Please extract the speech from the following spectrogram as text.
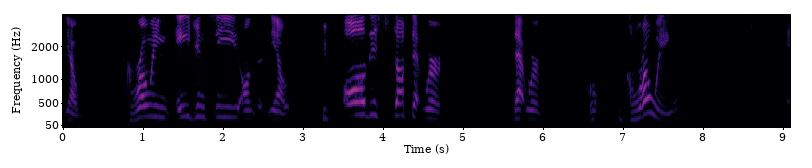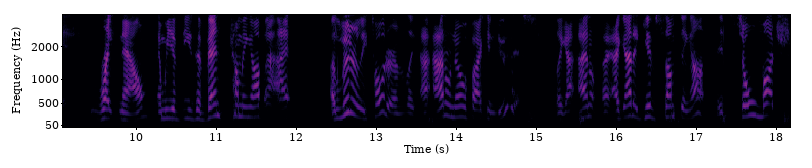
you know, growing agency on you know, we've all this stuff that we're that we're gr- growing eh, right now and we have these events coming up. I i literally told her i was like i, I don't know if i can do this. Like i, I don't i, I got to give something up. It's so much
